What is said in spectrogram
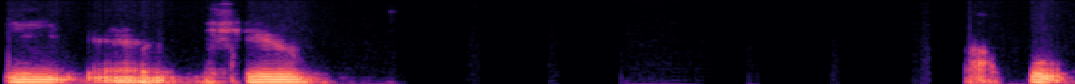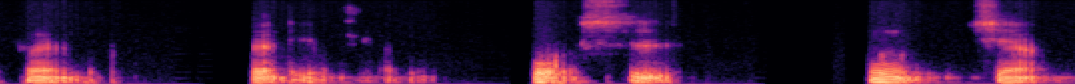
EMQ 大部分的流程，或是木匠。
